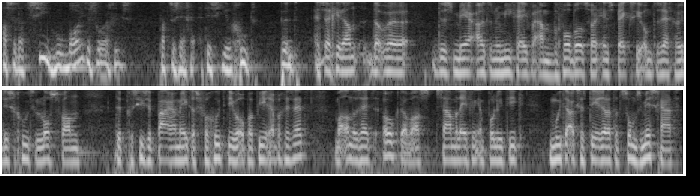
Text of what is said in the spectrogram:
als ze dat zien hoe mooi de zorg is, dat ze zeggen: het is hier goed. Punt. En zeg je dan dat we dus meer autonomie geven aan bijvoorbeeld zo'n inspectie om te zeggen, het is goed los van de precieze parameters voor goed die we op papier hebben gezet. Maar anderzijds ook dat we als samenleving en politiek moeten accepteren dat het soms misgaat.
